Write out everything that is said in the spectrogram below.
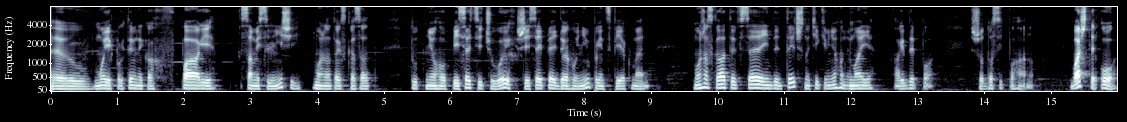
е, в моїх противниках в парі найсильніший, можна так сказати. Тут в нього 50 січових, 65 драгунів, в принципі, як в мене. Можна сказати, все ідентично, тільки в нього немає ардепо, що досить погано. Бачите, о,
